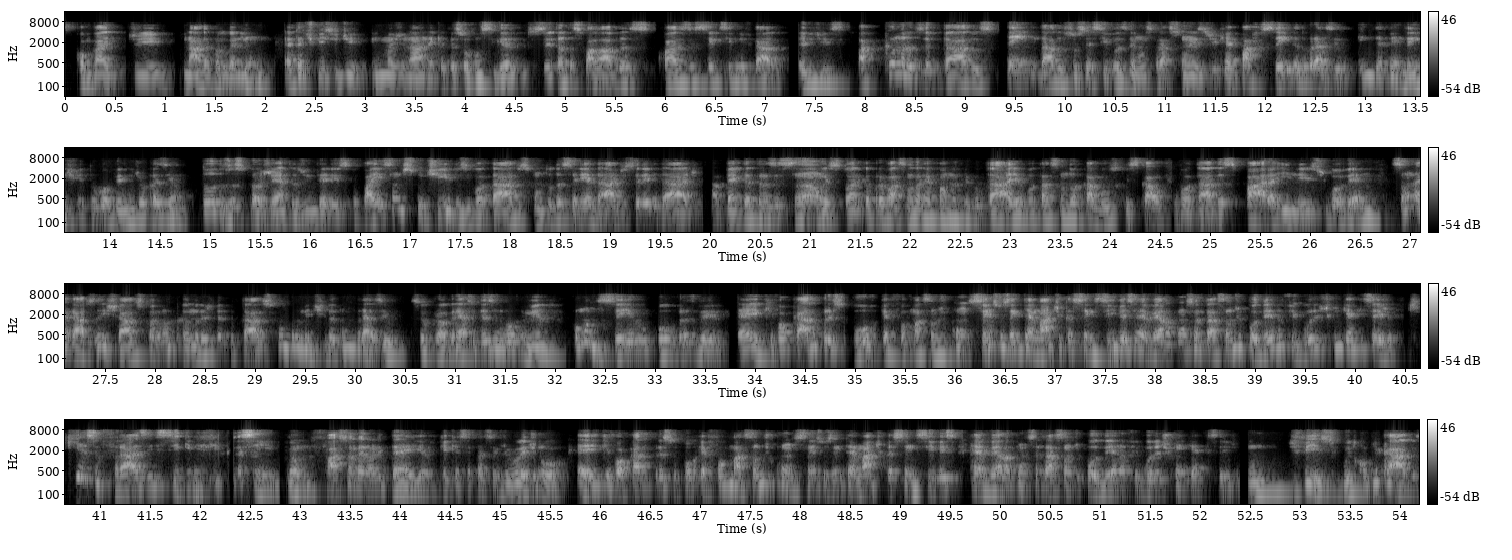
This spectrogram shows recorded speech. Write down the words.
como vai de nada para lugar nenhum, é até difícil de imaginar né, que a pessoa consiga dizer tantas palavras quase sem significado. Ele diz: A Câmara dos Deputados tem dado sucessivas demonstrações de que é parceira do Brasil, independente do governo de ocasião. Todos os projetos de interesse do país são discutidos e votados com toda seriedade e celeridade. A PEC da transição, a histórica aprovação da reforma tributária, a votação do arcabouço fiscal, votadas para e neste governo, são legados deixados para uma Câmara de Deputados comprometida com Brasil, seu progresso e desenvolvimento, como anseia o povo brasileiro. É equivocado pressupor que a formação de consensos em temáticas sensíveis revela a concentração de poder na figura de quem quer que seja. O que, que essa frase significa? Assim, não faço a menor ideia. O que, que essa frase significa? Vou ler de novo. É equivocado pressupor que a formação de consensos em temáticas sensíveis revela a concentração de poder na figura de quem quer que seja. Um, difícil, muito complicado.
